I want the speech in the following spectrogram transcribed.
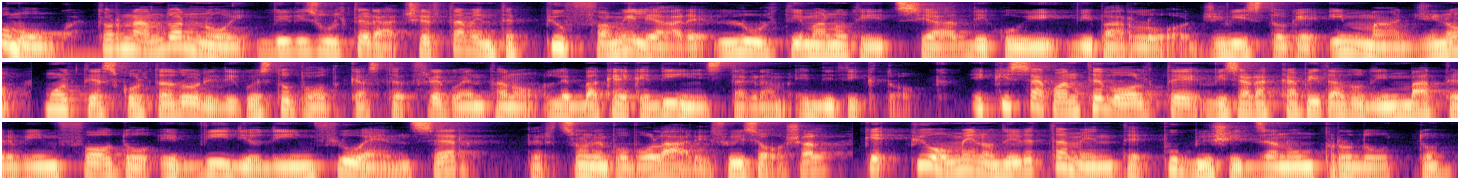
Comunque, tornando a noi, vi risulterà certamente più familiare l'ultima notizia di cui vi parlo oggi, visto che immagino molti ascoltatori di questo podcast frequentano le bacheche di Instagram e di TikTok. E chissà quante volte vi sarà capitato di imbattervi in foto e video di influencer, persone popolari sui social, che più o meno direttamente pubblicizzano un prodotto.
